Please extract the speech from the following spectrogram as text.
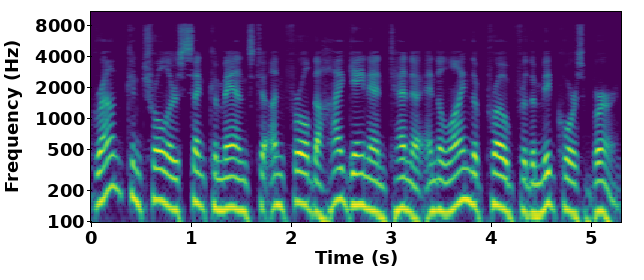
Ground controllers sent commands to unfurl the high-gain antenna and align the probe for the midcourse burn,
